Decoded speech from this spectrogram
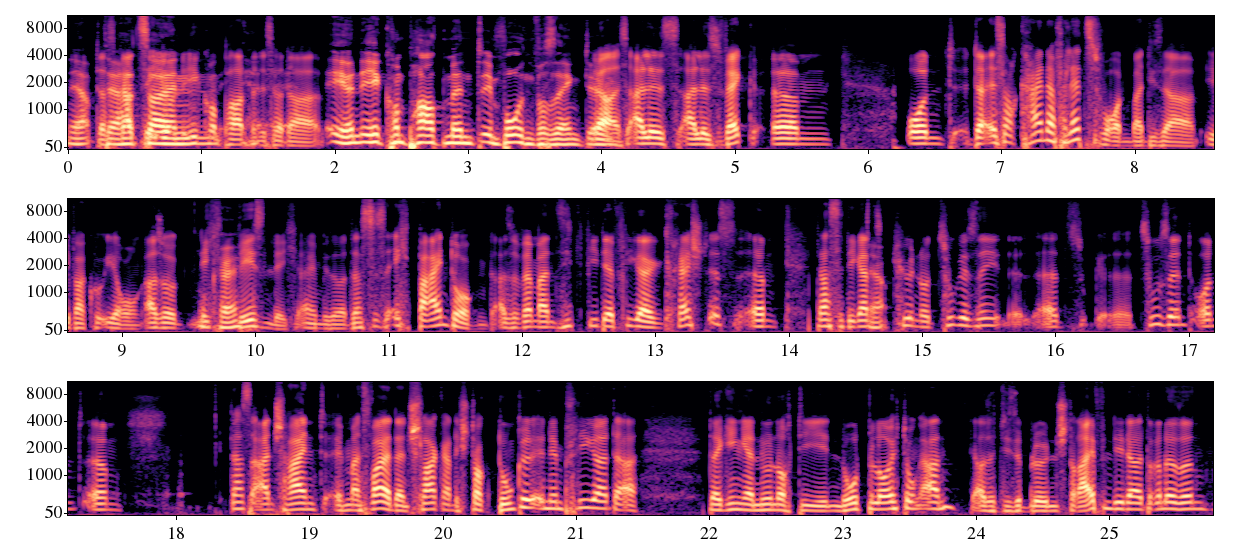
ja. das ganze sein E-Compartment ist ja da. E&E-Compartment im Boden versenkt. Ja, Ja. ist alles, alles weg. Ähm, und da ist auch keiner verletzt worden bei dieser Evakuierung. Also nicht Okay. wesentlich. Irgendwie so. Das ist echt beeindruckend. Also wenn man sieht, wie der Flieger gecrashed ist, ähm, dass die ganzen Ja. Türen nur zugesehen, äh, zu, äh, zu sind und ähm, dass anscheinend, ich meine, es war ja dann schlagartig stockdunkel in dem Flieger, da, da ging ja nur noch die Notbeleuchtung an, also diese blöden Streifen, die da drin sind.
